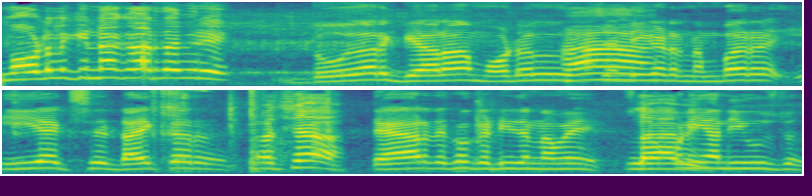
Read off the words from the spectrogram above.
ਮਾਡਲ ਕਿੰਨਾ ਕਾਰ ਦਾ ਵੀਰੇ? 2011 ਮਾਡਲ ਹਾਂ। ਚੰਡੀਗੜ੍ਹ ਨੰਬਰ EX ਡਾਈਕਰ ਅੱਛਾ। ਟਾਇਰ ਦੇਖੋ ਗੱਡੀ ਦੇ ਨਵੇਂ। ਲੈ ਆਪਣੀ ਅਨਯੂਜ਼ਡ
